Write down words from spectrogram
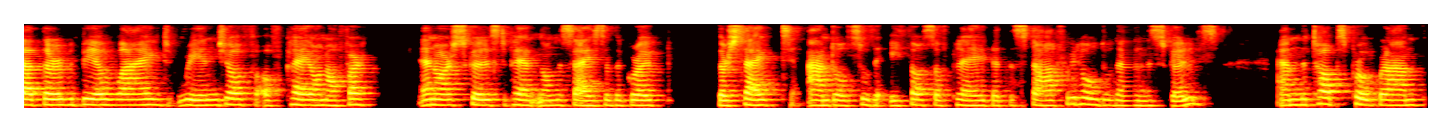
that there would be a wide range of, of play on offer in our schools depending on the size of the group their site and also the ethos of play that the staff would hold within the schools. And um, the TOPS programme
